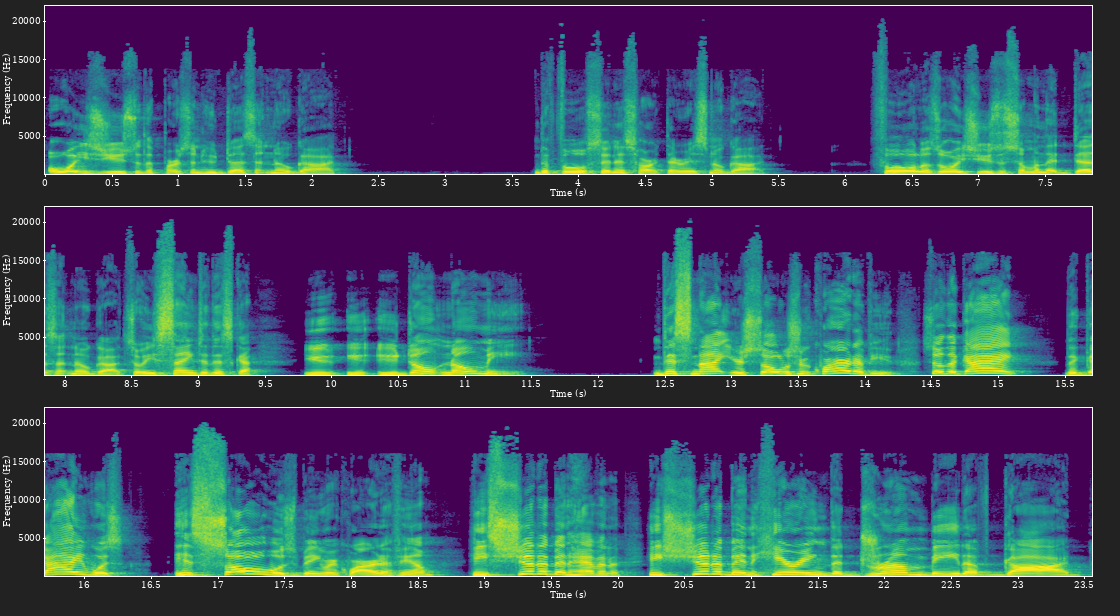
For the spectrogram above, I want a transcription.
always used with a person who doesn't know God. The fool said in his heart, There is no God. Fool is always used with someone that doesn't know God. So he's saying to this guy, You, you, you don't know me. This night your soul is required of you. So the guy, the guy was, his soul was being required of him. He should have been having, he should have been hearing the drumbeat of God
